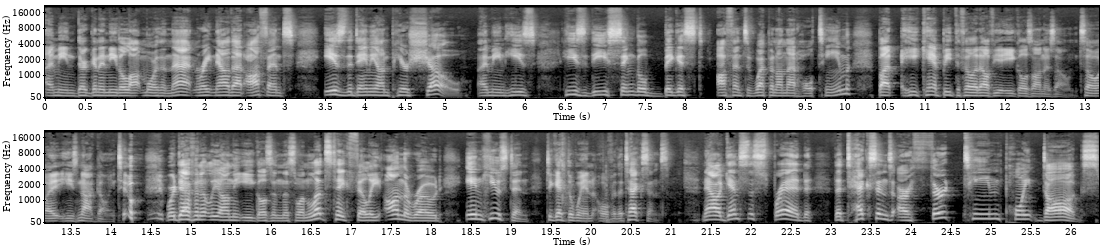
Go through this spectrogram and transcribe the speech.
I mean, they're going to need a lot more than that. And right now, that offense is the Dameon Pierce show. I mean, he's he's the single biggest offensive weapon on that whole team, but he can't beat the Philadelphia Eagles on his own. So uh, he's not going to. We're definitely on the Eagles in this one. Let's take Philly on the road in Houston to get the win over the Texans. Now, against the spread, the Texans are 13 point dogs,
